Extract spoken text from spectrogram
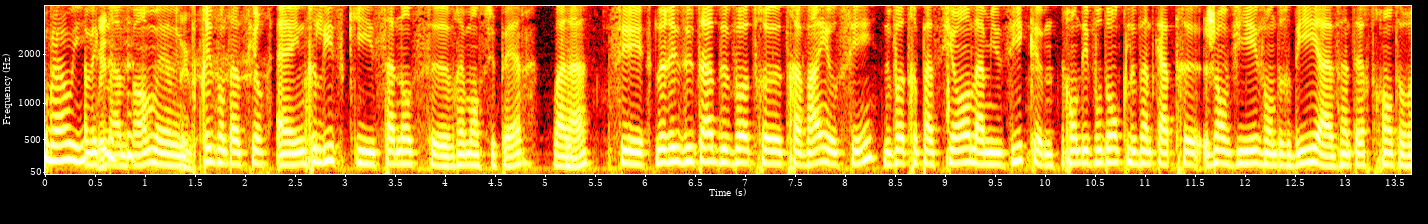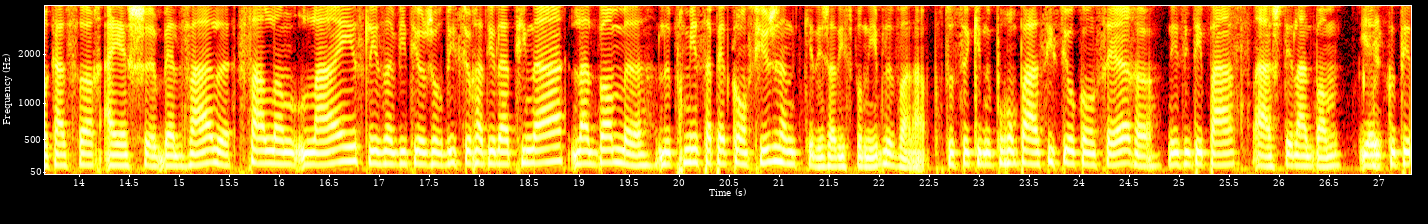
bah oui. Avec oui. l'album, une présentation, une release qui s'annonce vraiment super. Voilà, c'est le résultat de votre travail aussi, de votre passion, la musique. Rendez-vous donc le 24 janvier, vendredi, à 20h30 au Rocalfort Aesh Belval. Fallon Lies, les invités aujourd'hui sur Radio Latina. L'album, le premier s'appelle Confusion, qui est déjà disponible. Voilà, pour tous ceux qui ne pourront pas assister au concert, n'hésitez pas à acheter l'album et à oui. écouter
